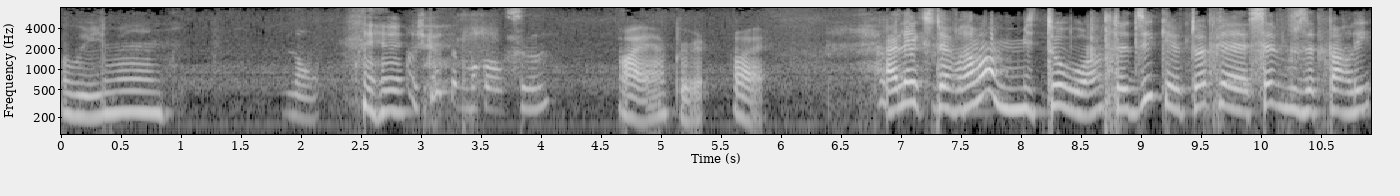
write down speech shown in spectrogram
Oui, man. Non. ouais, Est-ce que t'aimes encore ça? un peu. Ouais. Alex, t'es vraiment mytho, hein. T'as dit que toi et Seb vous êtes parlé,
